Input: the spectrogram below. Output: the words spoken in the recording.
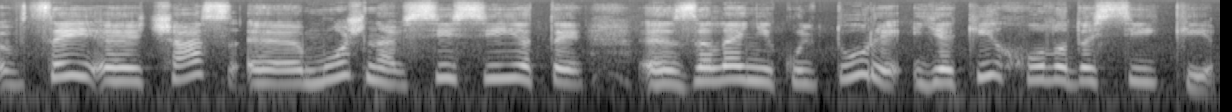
В цей е, час е, можна всі сіяти е, зелені культури, які холодостійкі.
